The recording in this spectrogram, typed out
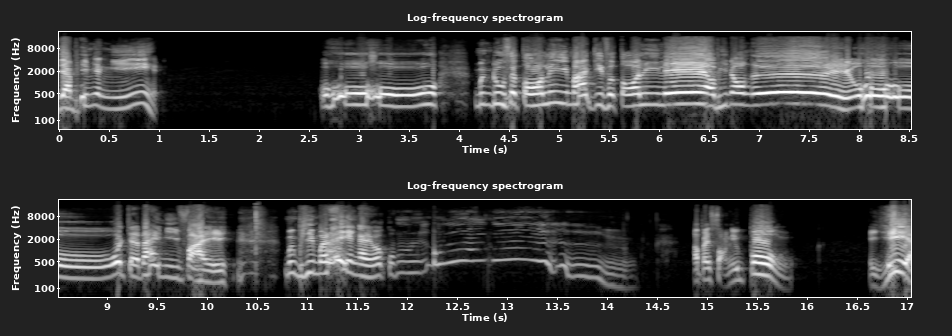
อย่าพิมพ์อย่างนี้ โอ้โห มึงดูสตอรี่มากี่สตอรี่แล้วพี่น้องเอ้ย โอ้โห จะได้มีไฟ มึงพิมพ์มาได้ยังไงวะกูเอาไปสองนิ้วโป้ง ไอ้เหี้ย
